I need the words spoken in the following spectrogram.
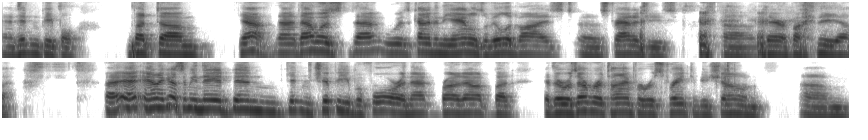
and hitting people. But um, yeah, that, that was that was kind of in the annals of ill-advised uh, strategies uh, there by the. Uh, and, and, I guess I mean they had been getting chippy before, and that brought it out. But if there was ever a time for restraint to be shown um,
